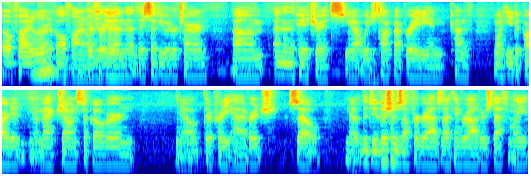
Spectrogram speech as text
Oh, finally. protocol finally, Good for yeah, him. and that they said he would return. Um, and then the Patriots, you know, we just talked about Brady and kind of when he departed, you know, Mac Jones took over and, you know, they're pretty average. So, you know, the division is up for grabs, and I think Rodgers definitely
